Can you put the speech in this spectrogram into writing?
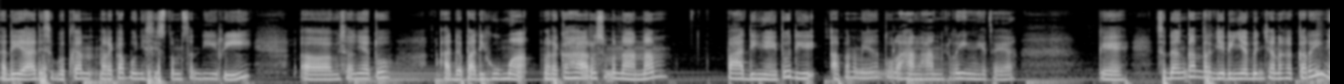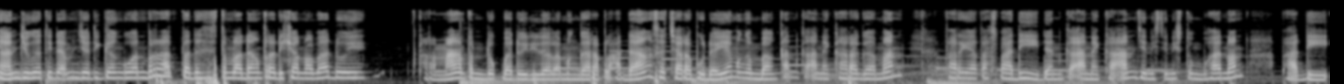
tadi ya disebutkan mereka punya sistem sendiri uh, misalnya itu ada padi huma mereka harus menanam padinya itu di apa namanya tuh lahan-lahan kering gitu ya Oke, sedangkan terjadinya bencana kekeringan juga tidak menjadi gangguan berat pada sistem ladang tradisional Baduy. Karena penduduk Baduy di dalam menggarap ladang secara budaya mengembangkan keanekaragaman varietas padi dan keanekaan jenis-jenis tumbuhan non padi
